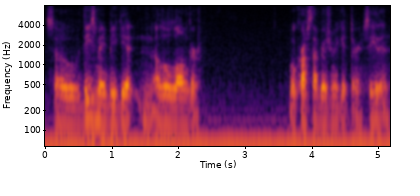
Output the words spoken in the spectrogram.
So these may be getting a little longer. We'll cross that bridge when we get there. See you then.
